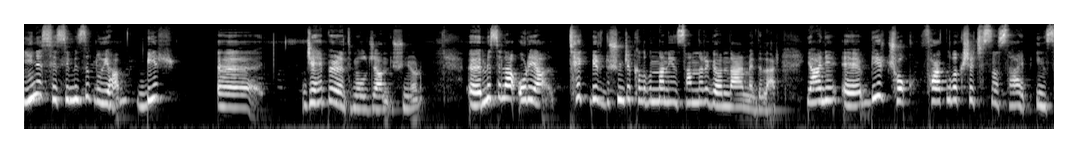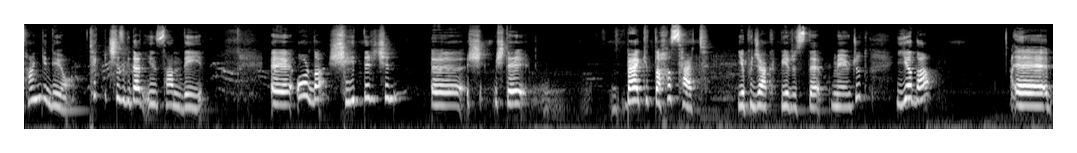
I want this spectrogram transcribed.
yine sesimizi duyan bir e, CHP yönetimi olacağını düşünüyorum. E, mesela oraya tek bir düşünce kalıbından insanları göndermediler. Yani e, birçok farklı bakış açısına sahip insan gidiyor. Tek bir çizgiden insan değil. E, orada şehitler için e, işte belki daha sert yapacak birisi de mevcut. Ya da e,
